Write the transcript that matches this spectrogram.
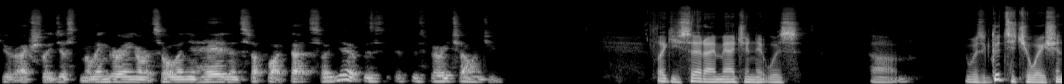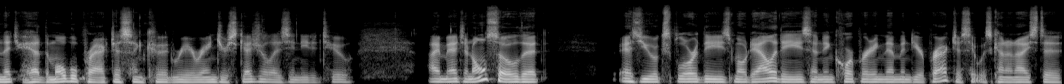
you're actually just malingering or it's all in your head and stuff like that. So yeah, it was it was very challenging. Like you said, I imagine it was um, it was a good situation that you had the mobile practice and could rearrange your schedule as you needed to. I imagine also that as you explored these modalities and incorporating them into your practice, it was kind of nice to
